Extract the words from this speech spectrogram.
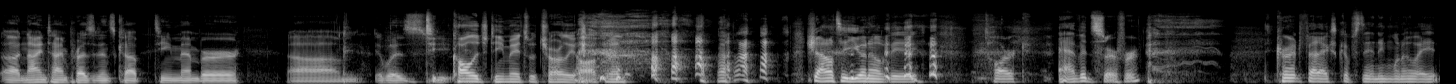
Uh, nine-time President's Cup team member. Um, it was T- college teammates with Charley Hoffman. Shout out to UNLV. Tark, avid surfer. Current FedEx Cup standing 108.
